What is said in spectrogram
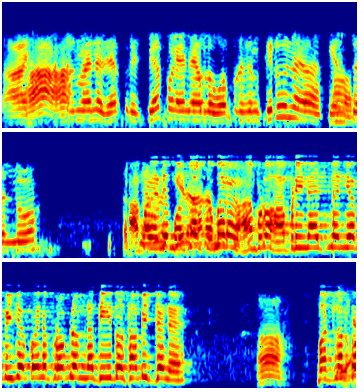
હા હાલમાં એને રેફરી છે પણ એને ઓલું ઓપરેશન કર્યું ને કેન્સરનું આપણે એને મતલબ તમારે સાંભળો આપણી નાચને ત્યાં બીજે કોઈને પ્રોબ્લેમ નથી ઈ તો સાબિત છે ને? હા. મતલબ તો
